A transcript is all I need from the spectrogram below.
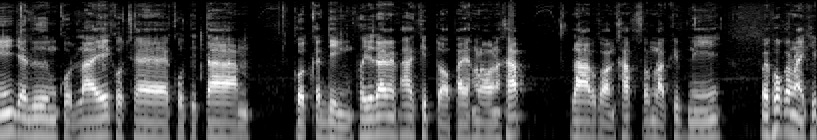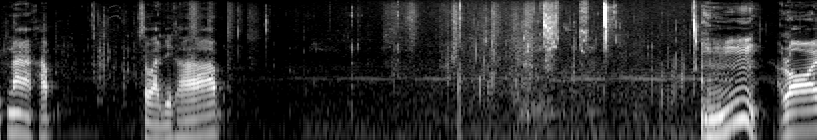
นี้อย่าลืมกดไลค์กดแชร์ กดติดตาม กดกระดิ่ง เพื่อจะได้ไม่พลาดคลิปต่อไปของเรานะครับ ลาไปก่อนครับสำหรับคลิปนี้ ไว้พบกันใหม่คลิปหน้าครับ สวัสดีครับอืมอร่อย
